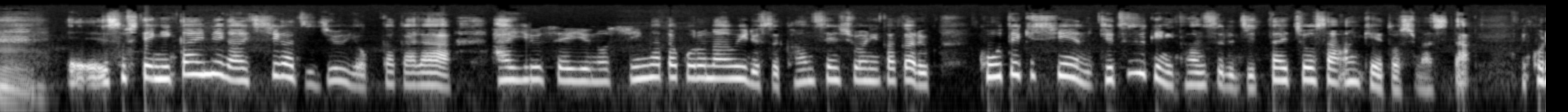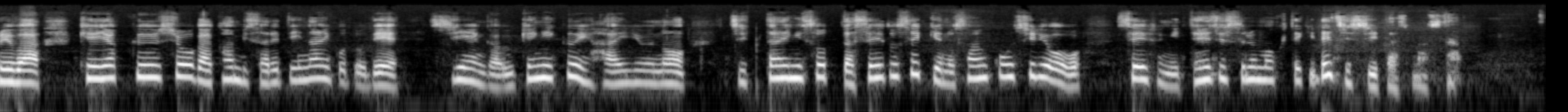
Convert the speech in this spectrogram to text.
えーそして2回目が4月14日から俳優声優の新型コロナウイルス感染症にかかる公的支援の手続きに関する実態調査アンケートをしました。これは契約書が完備されていないことで支援が受けにくい俳優の実態に沿った制度設計の参考資料を政府に提示する目的で実施いたしました。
